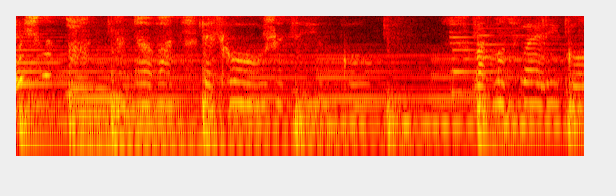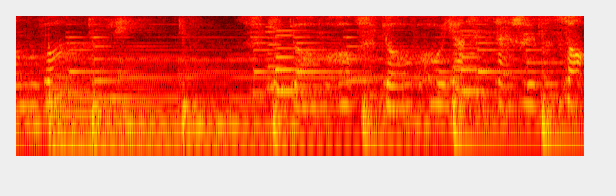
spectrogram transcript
вийшла панна на вас, не схоже цілком в атмосфері конвалі. І довго, довго я стежив со.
